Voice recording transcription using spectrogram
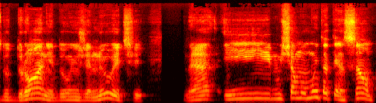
do drone, do Ingenuity, né? E me chamou muita atenção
